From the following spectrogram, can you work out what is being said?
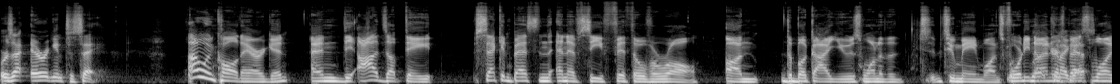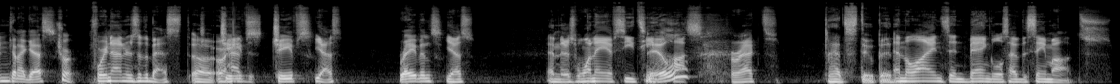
Or is that arrogant to say? I wouldn't call it arrogant. And the odds update, second best in the NFC, fifth overall on the book I use, one of the t- two main ones. 49ers Can I best guess? one. Can I guess? Sure. 49ers are the best. Uh, Chiefs, Chiefs, yes. Ravens. Yes. And there's one AFC team. Bills? hot- correct. That's stupid. And the Lions and Bengals have the same odds.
